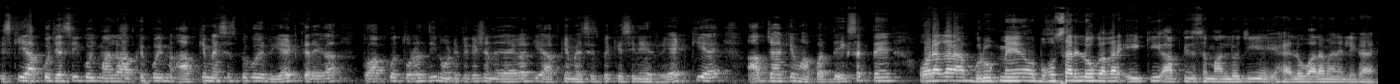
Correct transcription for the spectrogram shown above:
इसकी आपको जैसे ही कोई, मान लो आपके कोई, आपके मैसेज पे कोई रिएक्ट करेगा तो आपको तुरंत ही नोटिफिकेशन आ जाएगा कि आपके मैसेज पे किसी ने रिएक्ट किया है। आप जाके वहाँ पर देख सकते हैं। और अगर आप ग्रुप में हैं, और बहुत सारे लोग अगर एक ही, आपके जैसे मान लो जी हेलो वाला मैंने लिखा है,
